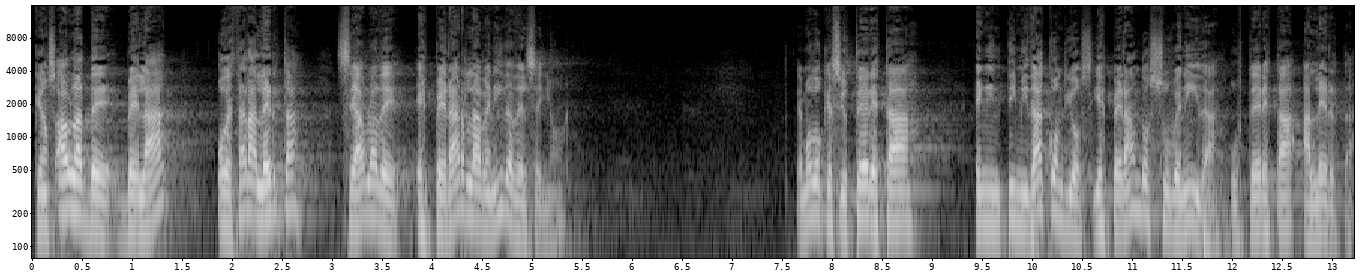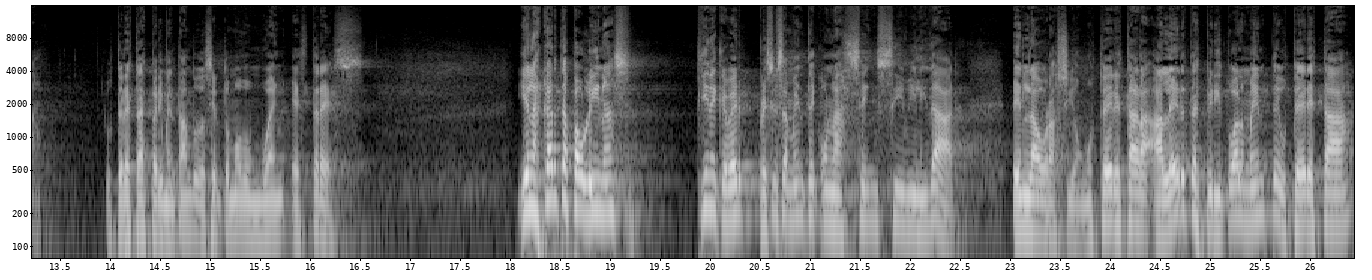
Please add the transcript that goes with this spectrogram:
que nos habla de velar o de estar alerta, se habla de esperar la venida del Señor. De modo que si usted está en intimidad con Dios y esperando su venida, usted está alerta. Usted está experimentando de cierto modo un buen estrés. Y en las cartas paulinas tiene que ver precisamente con la sensibilidad en la oración. Usted está alerta espiritualmente, usted está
